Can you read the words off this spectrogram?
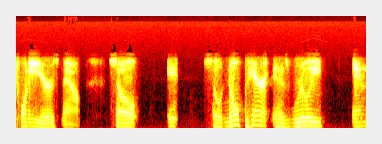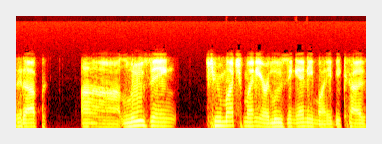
20 years now. So it so no parent has really ended up uh, losing too much money or losing any money because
